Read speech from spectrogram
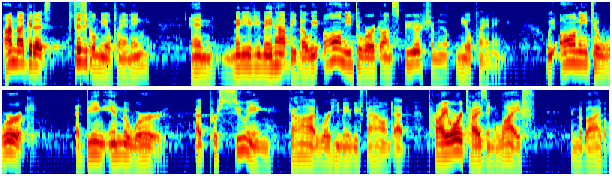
I'm not good at physical meal planning, and many of you may not be, but we all need to work on spiritual meal planning. We all need to work at being in the Word, at pursuing God where He may be found, at prioritizing life in the Bible.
